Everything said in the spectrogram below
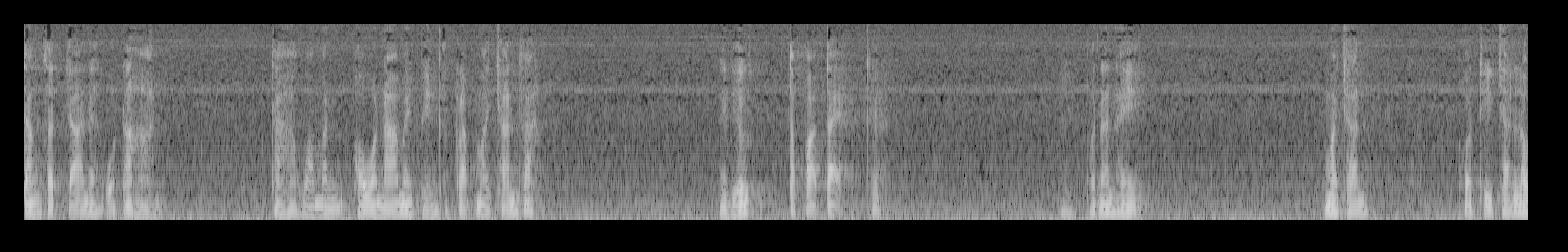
ตั้งสัจจะเนี่ยอดอาหาร ถ้าว่ามันภาวนาไม่เป็นก็กลับมาฉันซะเดี๋ยวตะปาแตกเพราะนั้นให้ มาฉัน เพราะที่ฉันเรา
